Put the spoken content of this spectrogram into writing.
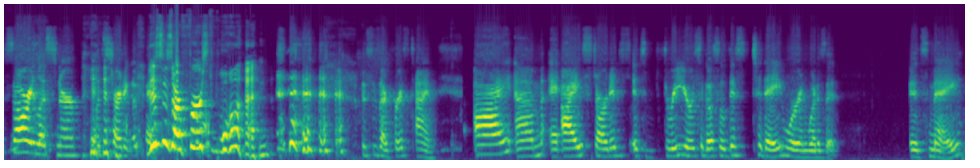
Sorry, listener. Let's start it. Okay. this is our first one. this is our first time. I am. I started. It's three years ago. So this today we're in. What is it? It's May.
